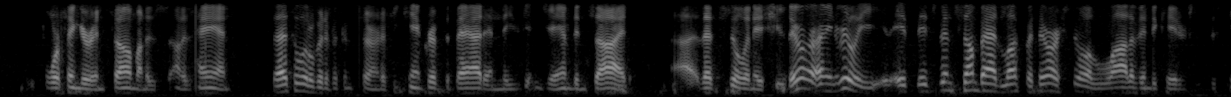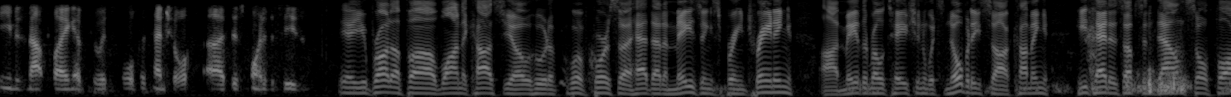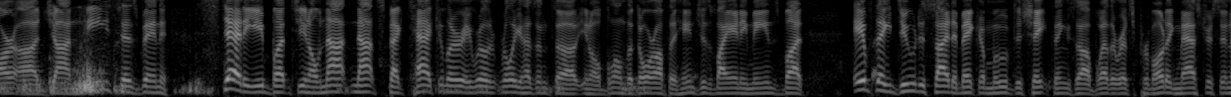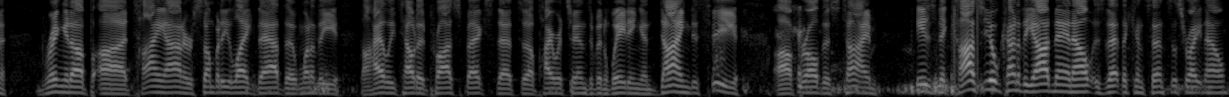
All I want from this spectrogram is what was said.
forefinger and thumb on his on his hand. So that's a little bit of a concern. If he can't grip the bat and he's getting jammed inside, uh, that's still an issue. There are, I mean, really, it, it's been some bad luck, but there are still a lot of indicators that this team is not playing up to its full potential uh, at this point of the season. Yeah, you brought up uh, Juan Nicasio, who, who of course uh, had that amazing spring training, uh, made the rotation, which nobody saw coming. He's had his ups and downs so far. Uh, Jon Niese has been steady, but you know not not spectacular. He really really hasn't uh, you know blown the door off the hinges by any means, but if they do decide to make a move to shake things up, whether it's promoting Masterson, bringing up uh, Taillon or somebody like that, that one of the, the highly touted prospects that uh, Pirates fans have been waiting and dying to see uh, for all this time, is Nicasio kind of the odd man out? Is that the consensus right now?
